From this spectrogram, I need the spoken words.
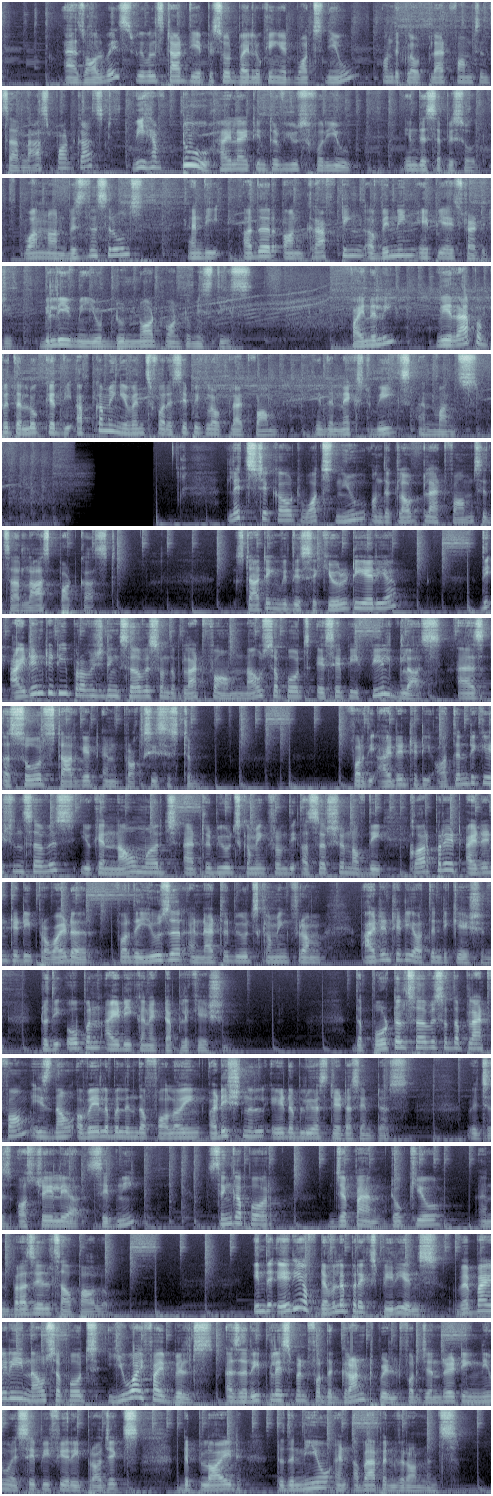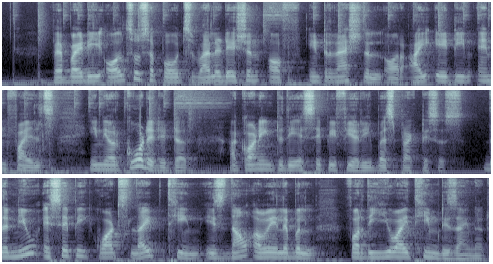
As always, we will start the episode by looking at what's new on the cloud platform since our last podcast. We have two highlight interviews for you in this episode one on business rules and the other on crafting a winning API strategy. Believe me, you do not want to miss these. Finally, we wrap up with a look at the upcoming events for SAP Cloud Platform in the next weeks and months. Let's check out what's new on the cloud platform since our last podcast. Starting with the security area, the identity provisioning service on the platform now supports SAP Fieldglass as a source, target, and proxy system. For the identity authentication service, you can now merge attributes coming from the assertion of the corporate identity provider for the user and attributes coming from identity authentication to the OpenID Connect application. The portal service of the platform is now available in the following additional AWS data centers, which is Australia, Sydney, Singapore, Japan, Tokyo, and Brazil, Sao Paulo. In the area of developer experience, Web IDE now supports UI5 builds as a replacement for the Grunt build for generating new SAP Fiori projects deployed to the Neo and ABAP environments. Web IDE also supports validation of international or I18N files in your code editor according to the SAP Fiori best practices. The new SAP Quartz Lite theme is now available for the UI theme designer.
